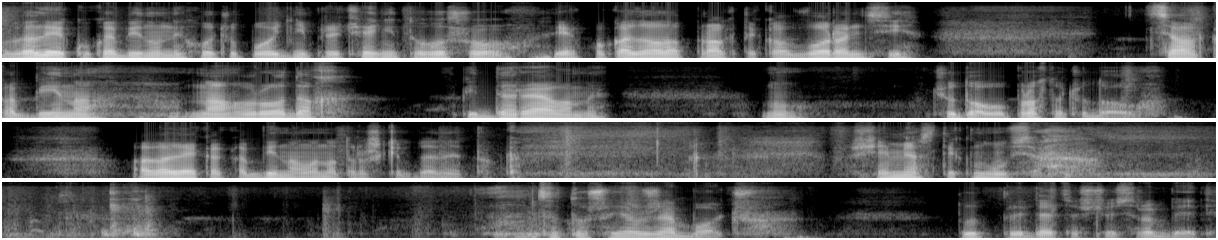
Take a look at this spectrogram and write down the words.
Велику кабіну не хочу по одній причині, того що, як показала практика, в Воронці ця кабіна на городах під деревами. Ну, чудово, просто чудово. А велика кабіна, вона трошки буде не так. Чим я стикнувся? Це те, що я вже бачу. Тут прийдеться щось робити.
